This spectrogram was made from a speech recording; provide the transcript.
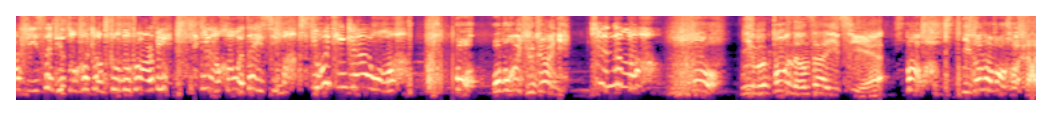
二十一三体综合症、重度中二病，你要和我在一起吗？你会停止爱我吗？不，我不会停止爱你。真的吗？不，你们不能在一起。爸爸，你从哪冒出来的？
